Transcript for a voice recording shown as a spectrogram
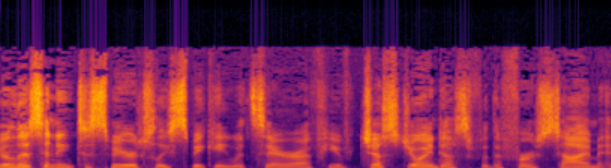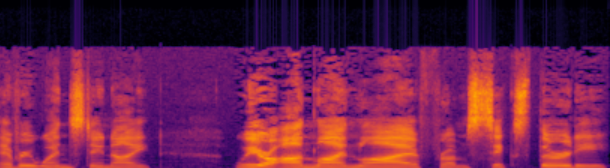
You're listening to Spiritually Speaking with Sarah. If you've just joined us for the first time every Wednesday night, we are online live from 6:30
